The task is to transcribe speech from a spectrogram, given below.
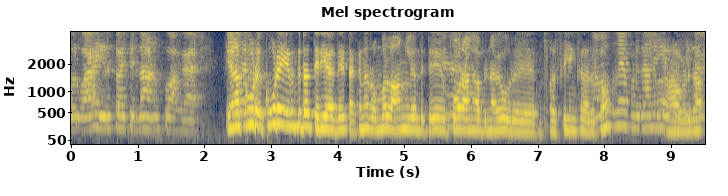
ஒரு வாரம் இருக்க வச்சுட்டு தான் அனுப்புவாங்க. ஏன்னா கூட கூட இருந்துட்டா தெரியாது. டக்குன்னு ரொம்ப லாங்ல இருந்துட்டு போறாங்க அப்படின்னாவே ஒரு ஒரு ஃபீலிங்ஸா இருக்கும். அப்படிதானே.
